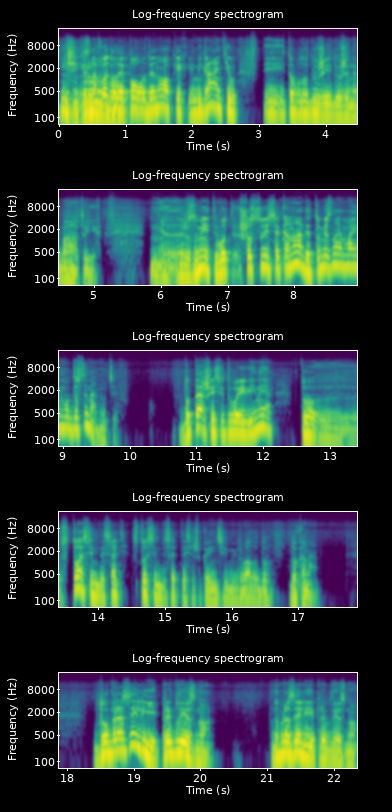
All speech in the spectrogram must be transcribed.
Інший знаходили був. поодиноких іммігрантів, і, і то було дуже і дуже небагато їх. Е, Розумієте, от що стосується Канади, то ми знаємо, маємо достеменну цифру. До Першої світової війни то е, 170, 170 тисяч українців мігрувало до, до Канади. До Бразилії приблизно, до Бразилії приблизно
